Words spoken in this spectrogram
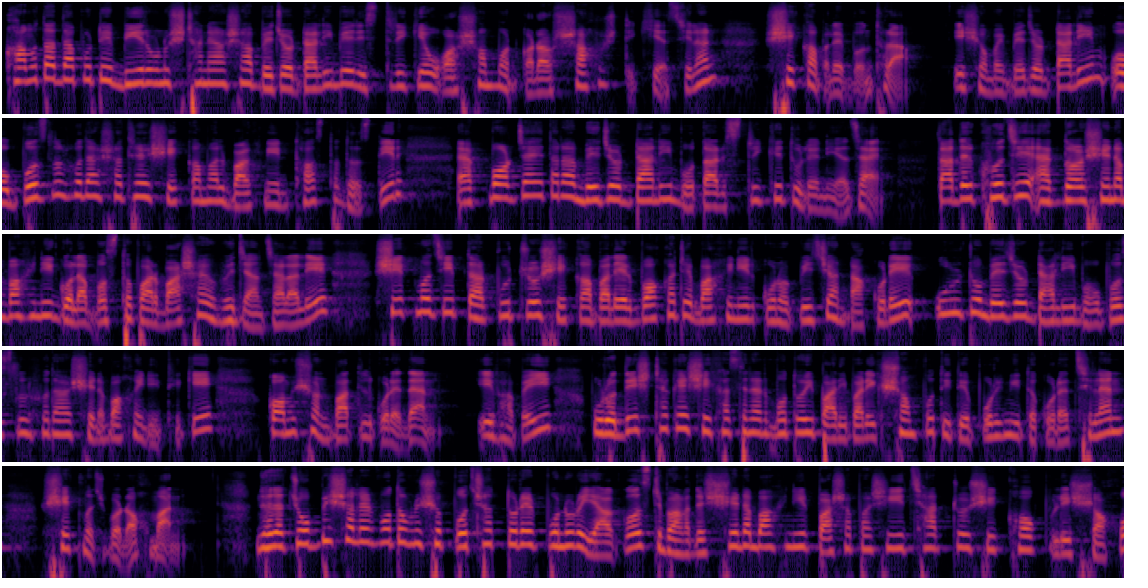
ক্ষমতা দাপটে বিয়ের অনুষ্ঠানে আসা বেজর ডালিবের স্ত্রীকেও অসম্মান করার সাহস দেখিয়েছিলেন শেখ কামালের বন্ধুরা। এই সময় মেজর ডালিম ও বজলুল হুদার সাথে শেখ কামাল বাহিনীর ধস্তাধস্তির এক পর্যায়ে তারা মেজর ডালিম ও তার স্ত্রীকে তুলে নিয়ে যায়। তাদের খোঁজে একদল সেনাবাহিনী গোলাম মোস্তফার বাসায় অভিযান চালালে শেখ মুজিব তার পুত্র শেখ কামালের বকাটে বাহিনীর কোনো বিচার না করে উল্টো মেজর ডালিম ও বজলুল হুদার সেনাবাহিনী থেকে কমিশন বাতিল করে দেন। এভাবেই পুরো দেশটাকে শেখ হাসিনার মতোই পারিবারিক সম্পত্তিতে পরিণত করেছিলেন শেখ মুজিবুর রহমান। দু হাজার চব্বিশ সালের মতো উনিশশো পঁচাত্তরের পনেরোই আগস্ট বাংলাদেশ সেনাবাহিনীর পাশাপাশি ছাত্র, শিক্ষক, পুলিশ সহ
